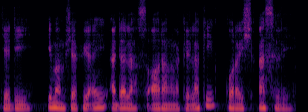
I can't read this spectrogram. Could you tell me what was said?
Jadi, Imam Syafi'i adalah seorang laki-laki Quraisy asli.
